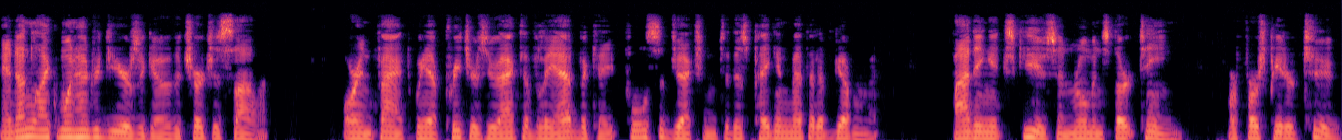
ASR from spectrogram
And unlike 100 years ago, the church is silent. Or, in fact, we have preachers who actively advocate full subjection to this pagan method of government, finding excuse in Romans 13 or 1 Peter 2.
